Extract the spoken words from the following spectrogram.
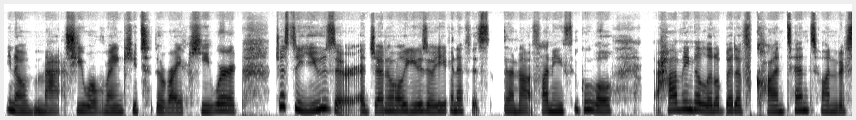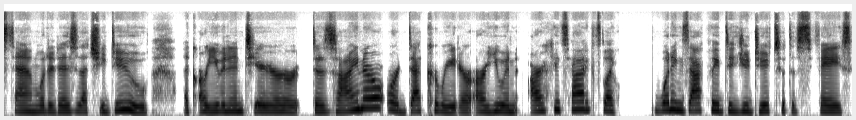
you know, match you or rank you to the right keyword. Just a user, a general user, even if it's they're not finding Google, having a little bit of content to understand what it is that you do. Like, are you an interior designer or decorator? Are you an architect? Like, what exactly did you do to the space?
